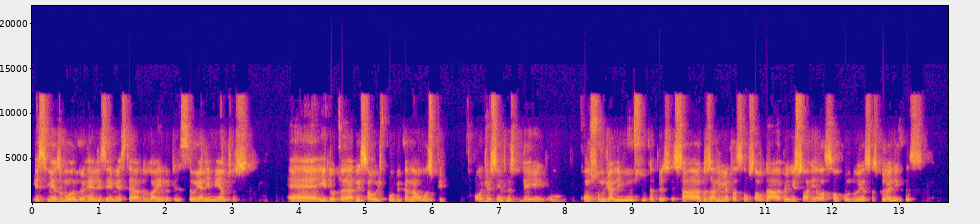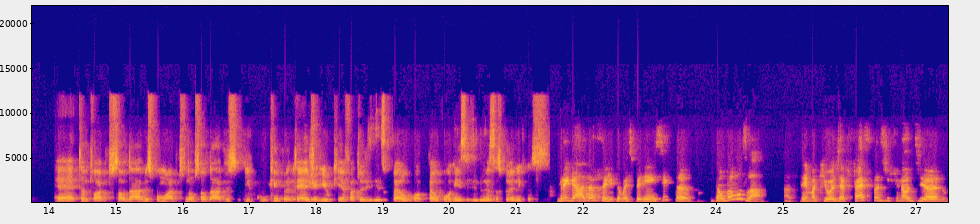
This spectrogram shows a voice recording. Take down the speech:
Nesse mesmo ano, eu realizei mestrado lá em Nutrição e Alimentos é, e doutorado em Saúde Pública na USP, onde eu sempre estudei o consumo de alimentos ultraprocessados, alimentação saudável e sua relação com doenças crônicas, é, tanto hábitos saudáveis como hábitos não saudáveis e o que protege e o que é fator de risco para a ocorrência de doenças crônicas. Obrigada, Felipe, é uma experiência em tanto. Então vamos lá. O tema aqui hoje é festas de final de ano,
